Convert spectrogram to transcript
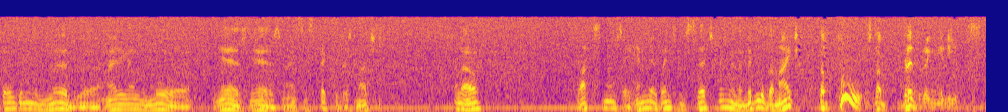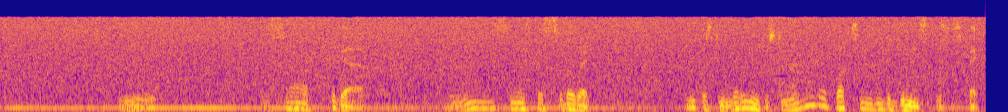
Selden the murderer, hiding on the moor. Yes, yes, I suspected as much. Hello. Watson Sir Henry went in search of him in the middle of the night. The fools, the blithering idiots. Hmm. I saw a figure. A long, sinister silhouette. Interesting, very interesting. I wonder if Watson even begins to suspect.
